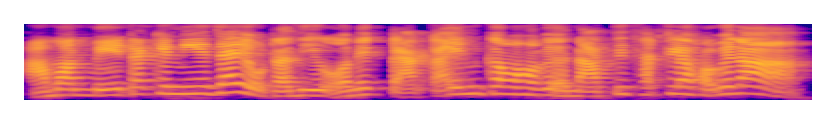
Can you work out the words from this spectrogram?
আমার মেয়েটাকে নিয়ে যায়, ওটা দিয়ে অনেক টাকা ইনকাম হবে। নাতি থাকলে হবে না।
